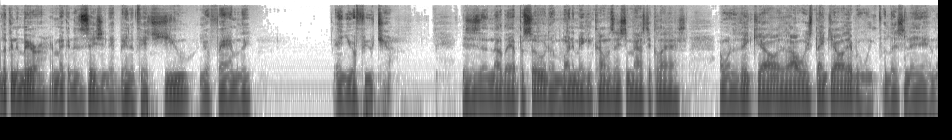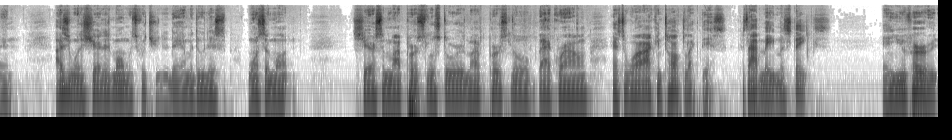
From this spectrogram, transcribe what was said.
Look in the mirror and make a decision that benefits you, your family, and your future. This is another episode of Money Making Conversation Masterclass. I want to thank y'all, as I always, thank y'all every week for listening in. And I just want to share these moments with you today. I'm going to do this once a month, share some of my personal stories, my personal background as to why I can talk like this, because I've made mistakes. And you've heard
